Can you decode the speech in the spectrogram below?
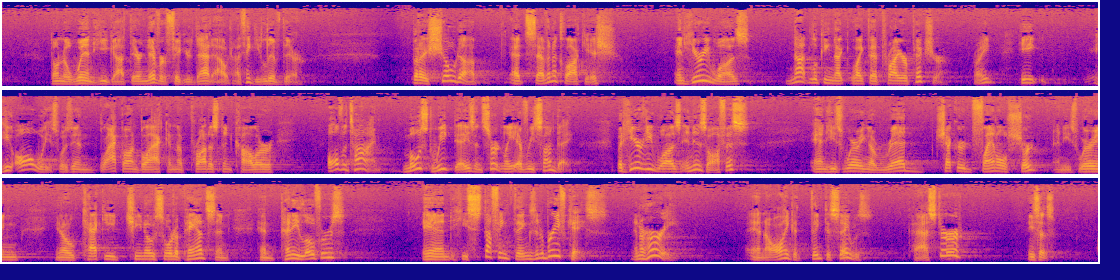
Don't know when he got there, never figured that out. I think he lived there. But I showed up at 7 o'clock ish, and here he was, not looking like, like that prior picture, right? He, he always was in black on black and the Protestant collar all the time, most weekdays and certainly every Sunday. But here he was in his office, and he's wearing a red checkered flannel shirt, and he's wearing, you know, khaki chino sort of pants and, and penny loafers, and he's stuffing things in a briefcase in a hurry. And all he could think to say was, Pastor? He says,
